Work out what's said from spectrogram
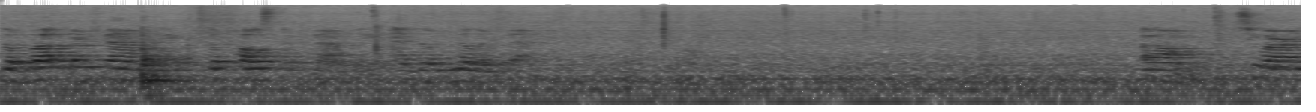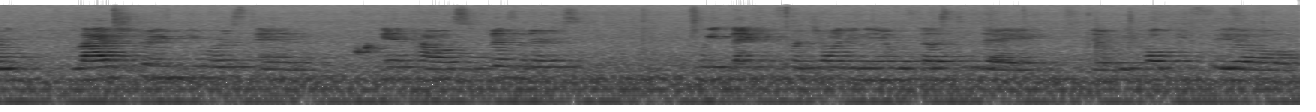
the Butler family, the Poston family, and the Miller family. Um, To our live stream viewers and in-house visitors, we thank you for joining in with us today, and we hope you feel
